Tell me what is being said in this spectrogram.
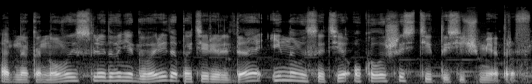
Однако новое исследование говорит о потере льда и на высоте около 6 тысяч метров.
